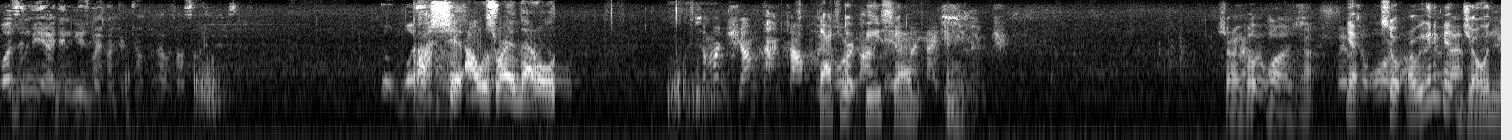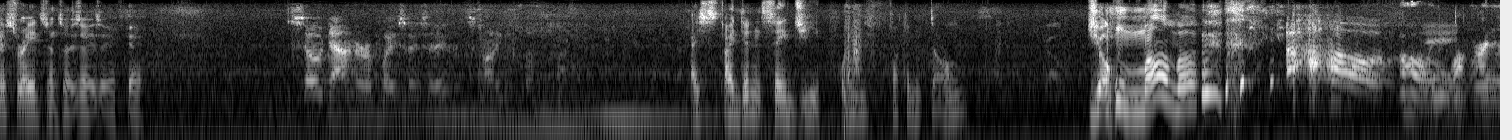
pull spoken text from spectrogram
wasn't me. I didn't use my hunter jump, but I was also invis. But ah, what Oh shit, I was right in that hole. Someone jumped on top of the That's what he gave him a said. nice. Sorry, I Who hope it you was. just out. It Yeah, was so are we gonna get that. Joe in this raid since Isaiah's AFK? So down to replace Isaiah. It's not even fun. I didn't say Jeep. What are you fucking dumb? Joe Mama! Oh! Right in.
